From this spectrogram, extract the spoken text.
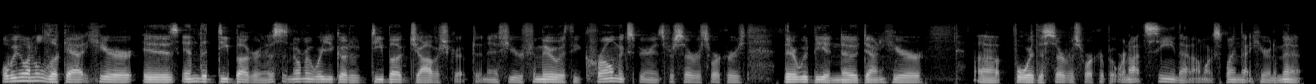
what we want to look at here is in the debugger. And this is normally where you go to debug JavaScript. And if you're familiar with the Chrome experience for service workers, there would be a node down here uh, for the service worker, but we're not seeing that. I'm going to explain that here in a minute.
